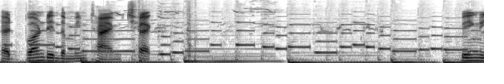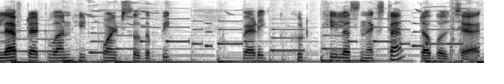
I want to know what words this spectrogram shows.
had burned in the meantime. Check. Being left at one hit point so the big paddock could kill us next time. Double check.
